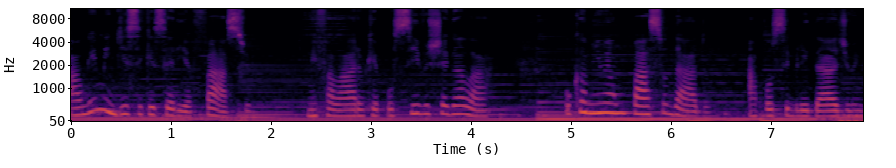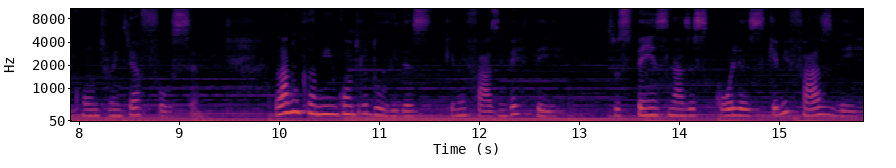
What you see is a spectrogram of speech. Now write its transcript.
Alguém me disse que seria fácil? Me falaram que é possível chegar lá. O caminho é um passo dado, a possibilidade o encontro entre a força. Lá no caminho encontro dúvidas que me fazem verter, suspense nas escolhas que me faz ver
